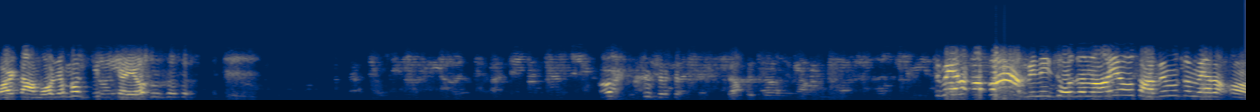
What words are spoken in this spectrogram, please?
Kwarta mo na mag-kiss kayo. Tumera ka pa! Binijodo na kayo. Sabi mo tumera ka.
